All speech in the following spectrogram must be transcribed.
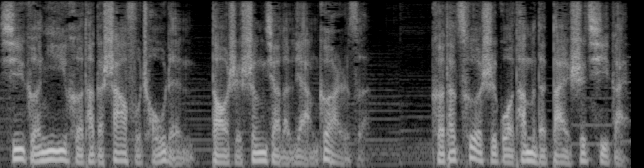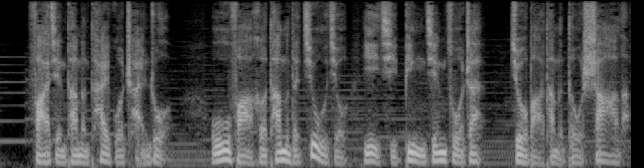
西格妮和他的杀父仇人倒是生下了两个儿子，可他测试过他们的胆识气概，发现他们太过孱弱，无法和他们的舅舅一起并肩作战，就把他们都杀了，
